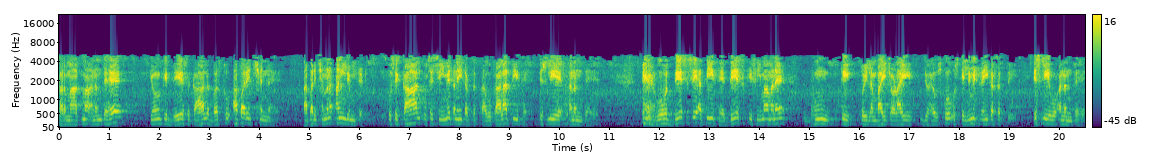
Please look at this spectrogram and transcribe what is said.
परमात्मा अनंत है, क्योंकि देश काल वस्तु अपरिच्छिन्न है। अपरिच्छिन्न अनलिमिटेड उसे काल उसे सीमित नहीं कर सकता, वो कालातीत है, इसलिए अनंत है। वो देश से अतीत है। देश की सीमा मने की कोई लंबाई चौड़ाई जो है उसको उसके लिमिट नहीं कर सकती। इसलिए वो अनंत है।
